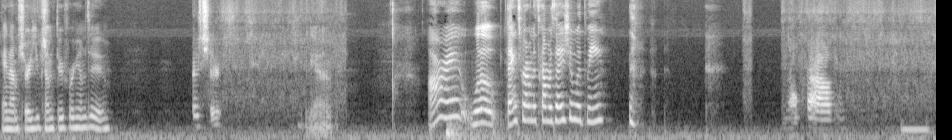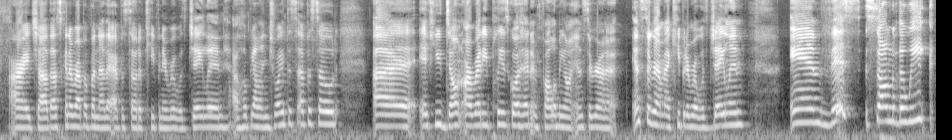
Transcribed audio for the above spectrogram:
And I'm sure you come through for him too. For sure. Yeah. All right. Well, thanks for having this conversation with me. No problem. All right, y'all. That's gonna wrap up another episode of Keeping It Real with Jaylyn. I hope y'all enjoyed this episode. Uh, if you don't already, please go ahead and follow me on Instagram at Instagram at Keeping It In Real with Jaylyn. And this song of the week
